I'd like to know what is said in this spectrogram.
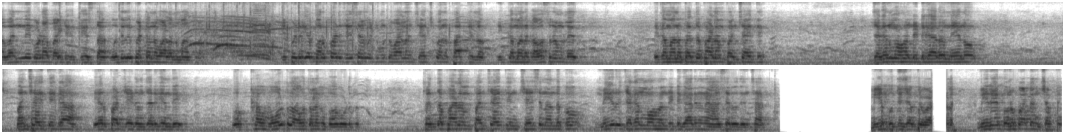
అవన్నీ కూడా బయటికి తీస్తా. వదిలిపెట్టను వాళ్ళని మాత్రం. ఇప్పటికే పొరపాటు చేశాము ఇటువంటి వాళ్ళని చేర్చుకొని పార్టీలో. ఇంకా మనకు అవసరం లేదు. ఇక మన పెద్దపాళెం పంచాయతీ. జగన్మోహన్ రెడ్డి గారు నేను పంచాయతీగా ఏర్పాటు చేయడం జరిగింది. ఒక్క ఓటు అవతలకు పోకూడదు. పెద్దపాళెం పంచాయతీని చేసినందుకు మీరు జగన్మోహన్ రెడ్డి గారిని ఆశీర్వదించాలి మీరు బుద్ధి చెప్పేవాళ్ళు మీరే గుణపాఠం చెప్పి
